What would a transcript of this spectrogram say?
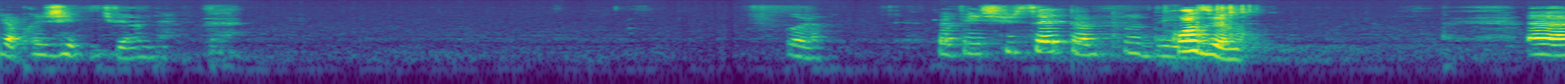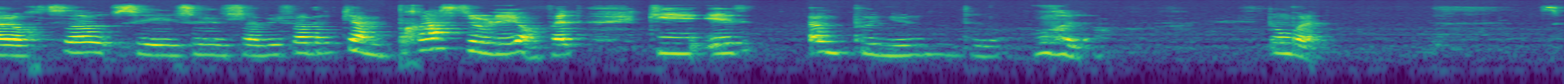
Et après, j'ai mis du vernis. Voilà. Ça fait sucette un peu des... Troisième. Euh, alors ça, c'est j'avais fabriqué un bracelet en fait qui est un peu nul. Voilà. Donc voilà. C'est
